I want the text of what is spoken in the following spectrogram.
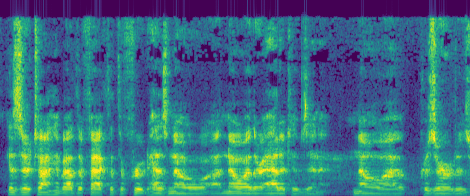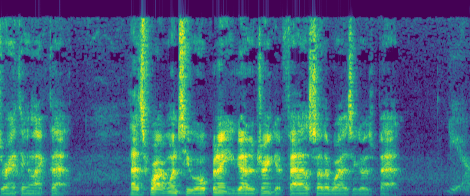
Because they're talking about the fact that the fruit has no uh, no other additives in it, no uh, preservatives or anything like that. That's why once you open it, you got to drink it fast, otherwise it goes bad. yeah,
